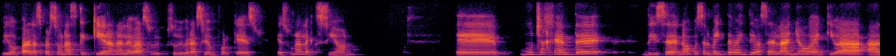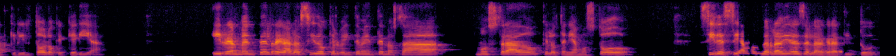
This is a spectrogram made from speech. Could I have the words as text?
digo, para las personas que quieran elevar su, vibración porque es, es una lección, eh, mucha gente dice, no, pues el 2020 iba a ser el año en que iba a adquirir todo lo que quería. Y realmente el regalo ha sido que el 2020 nos ha mostrado que lo teníamos todo si deseamos ver la vida desde la gratitud.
